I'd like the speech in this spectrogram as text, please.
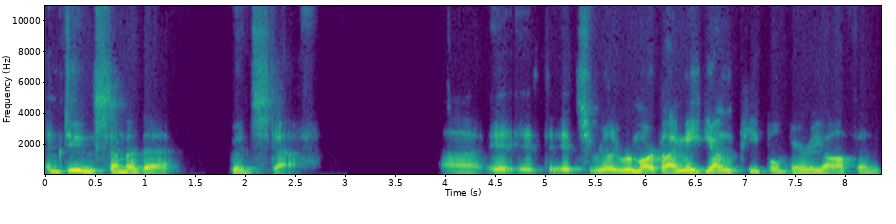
and do some of the good stuff. Uh, it, it, it's really remarkable. I meet young people very often.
